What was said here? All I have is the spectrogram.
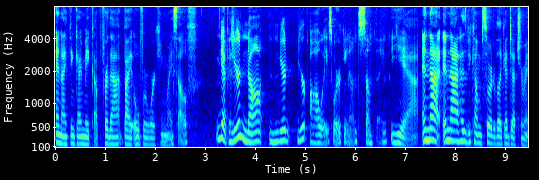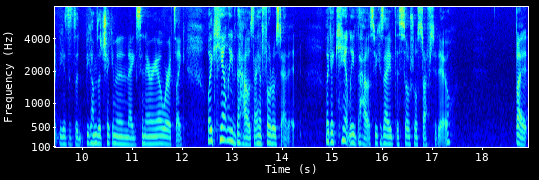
And I think I make up for that by overworking myself. Yeah, because you're not you're you're always working on something. Yeah, and that and that has become sort of like a detriment because it's a becomes a chicken and an egg scenario where it's like, well, I can't leave the house. I have photos to edit. Like I can't leave the house because I have this social stuff to do. But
